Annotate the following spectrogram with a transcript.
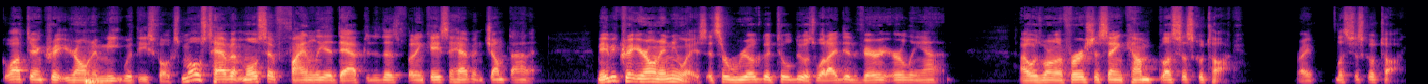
Go out there and create your own and meet with these folks. Most haven't, most have finally adapted to this, but in case they haven't, jumped on it. Maybe create your own anyways. It's a real good tool to do. It's what I did very early on. I was one of the first to saying, come, let's just go talk, right? Let's just go talk.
